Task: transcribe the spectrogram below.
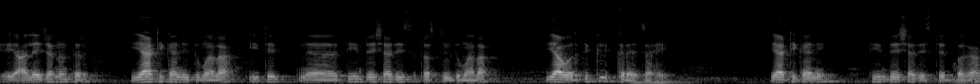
हे आल्याच्यानंतर या ठिकाणी तुम्हाला इथे तीन रेषा दिसत असतील तुम्हाला यावरती क्लिक करायचं आहे. या ठिकाणी तीन रेषा दिसतात बघा.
